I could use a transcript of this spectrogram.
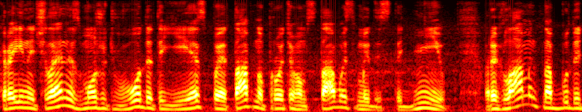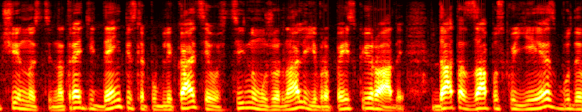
Країни-члени зможуть вводити ЄС поетапно протягом 180 днів. Регламент набуде чинності на третій день після публікації в офіційному журналі Європейської ради. Дата запуску ЄС буде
